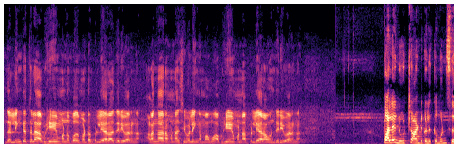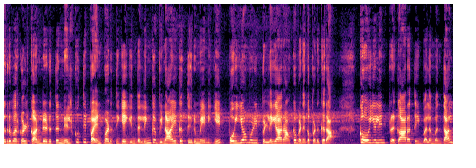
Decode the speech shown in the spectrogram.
இந்த லிங்கத்தில் அபிஷேகம் பண்ணும்போது மட்டும் பிள்ளையாராக தெரிவாருங்க. அலங்காரம் பண்ணால் சிவலிங்கமாகவும் அபிஷேகம் பண்ணால் பிள்ளையாராகவும் தெரிவாருங்க. பல நூற்றாண்டுகளுக்கு முன் சிறுவர்கள் கண்டெடுத்து நெல்குத்தி பயன்படுத்திய இந்த லிங்க விநாயக திருமேனியே பொய்யாமொழி பிள்ளையாராக வணங்கப்படுகிறார். கோயிலின் பிரகாரத்தை வலம் வந்தால்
